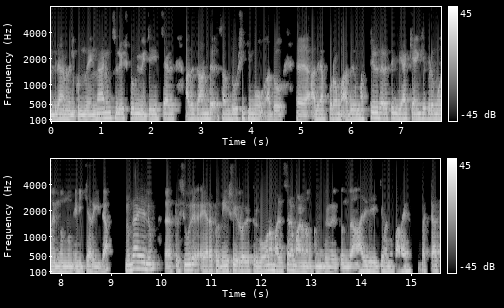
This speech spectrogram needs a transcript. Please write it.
ഇതിലാണ് നിൽക്കുന്നത്. എങ്ങാനും സുരേഷ് ഗോപി വിജയിച്ചാൽ അത് കണ്ട് സന്തോഷിക്കുമോ? അതോ അതിനപ്പുറം അത് മറ്റൊരു തരത്തിൽ വ്യാഖ്യാനിക്കപ്പെടുമോ എന്നൊന്നും എനിക്കറിയില്ല. എന്തായാലും തൃശ്ശൂർ ഏറെ പ്രതീക്ഷയുള്ള ഒരു ത്രികോണ മത്സരമാണ് നമുക്ക് മുമ്പിൽ നിൽക്കുന്നത്. ആര് ജയിക്കുമെന്ന് പറയാൻ പറ്റാത്ത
